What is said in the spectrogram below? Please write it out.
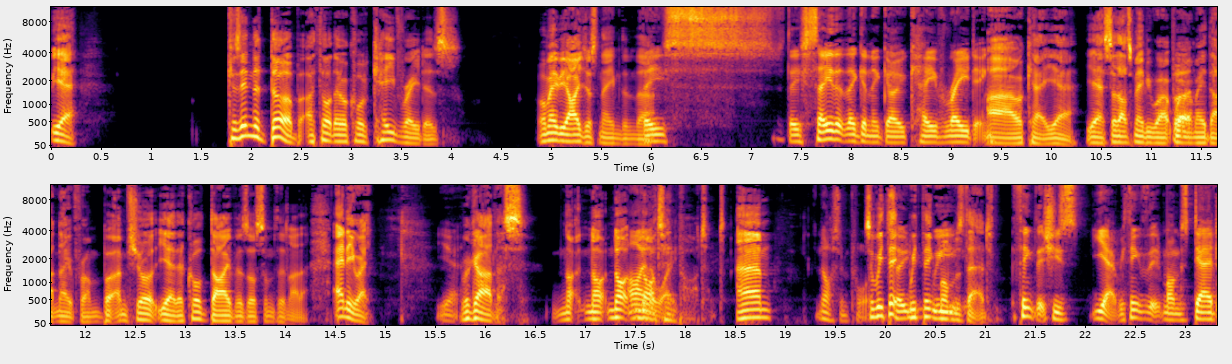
yeah. Because in the dub, I thought they were called cave raiders, or maybe I just named them that. They s- they say that they're going to go cave raiding. Ah, okay, yeah, yeah. So that's maybe where, where I made that note from. But I'm sure, yeah, they're called divers or something like that. Anyway, yeah, regardless, not not not Either not way. important. Um, not important. so we think we think Mum's dead. think that she's yeah we think that mum's dead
